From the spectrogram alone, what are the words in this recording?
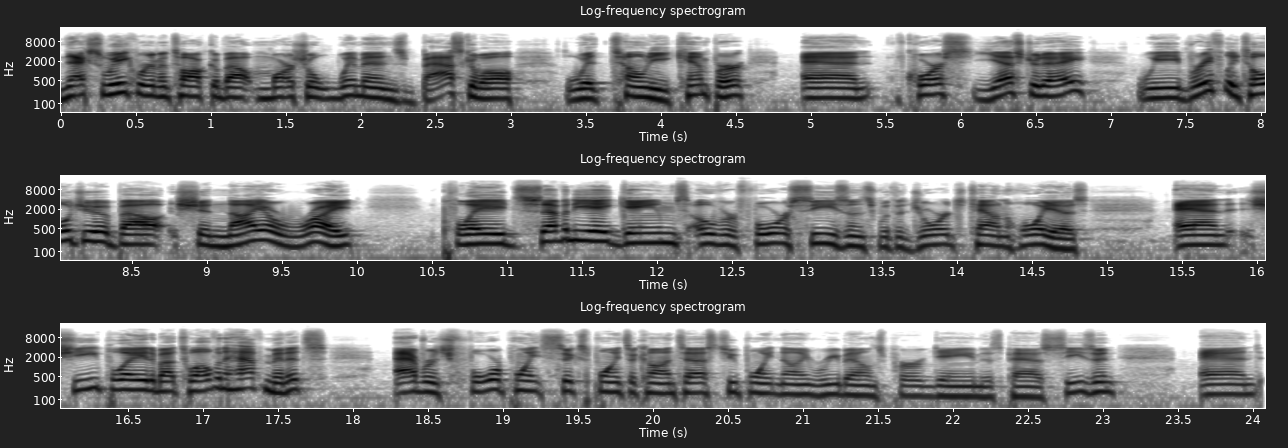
Next week, we're going to talk about Marshall women's basketball with Tony Kemper. And of course, yesterday, we briefly told you about Shania Wright played 78 games over four seasons with the Georgetown Hoyas and she played about 12 and a half minutes, averaged 4.6 points a contest, 2.9 rebounds per game this past season. And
